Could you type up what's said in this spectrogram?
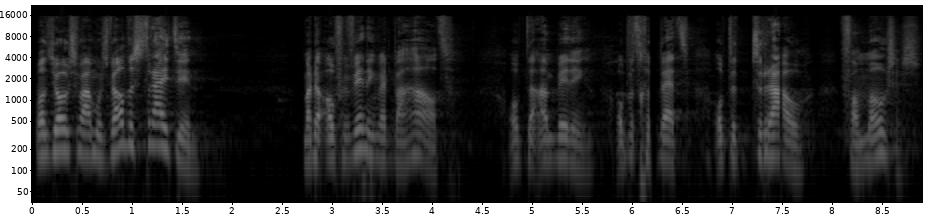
want Jozua moest wel de strijd in. Maar de overwinning werd behaald op de aanbidding, op het gebed, op de trouw van Mozes.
